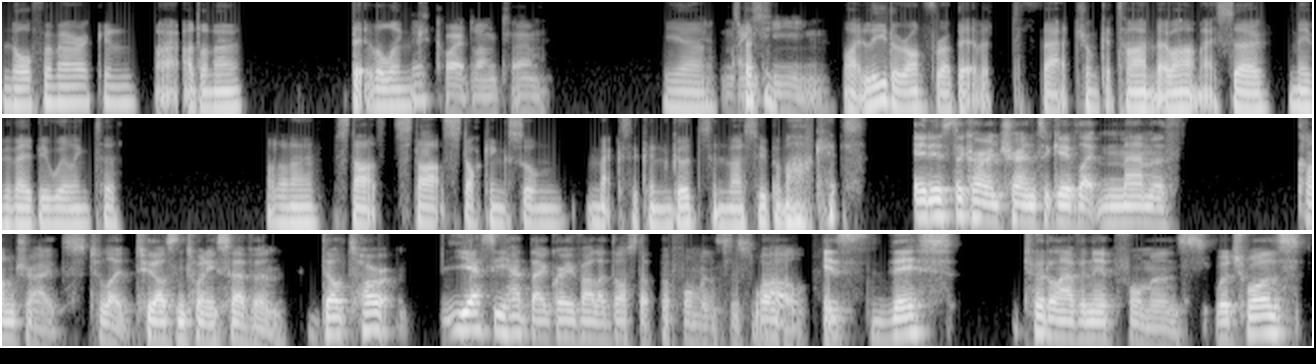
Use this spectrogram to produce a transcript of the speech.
North American. I, I don't know. Bit of a link, It's quite long term. yeah. Especially Nineteen. like leader on for a bit of a fair chunk of time though, aren't they? So maybe they'd be willing to I don't know, start start stocking some Mexican goods in their supermarkets. It is the current trend to give like mammoth contracts to like 2027. Del Toro, yes, he had that great Valle d'Aosta performance as well. Is this Tour de l'Avenir performance, which was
